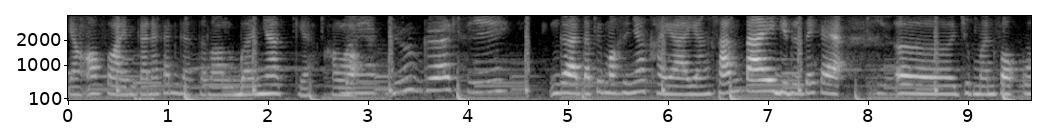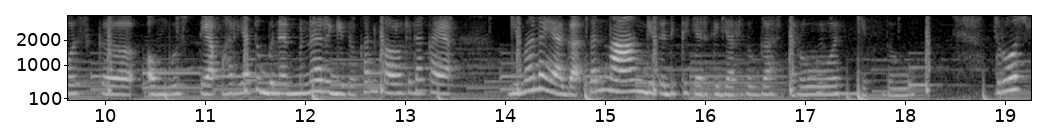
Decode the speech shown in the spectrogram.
yang offline karena kan gak terlalu banyak ya. Kalau Banyak juga sih. enggak, tapi maksudnya kayak yang santai gitu teh kayak Iya. eh, cuman fokus ke ombus tiap harinya tuh bener-bener gitu kan kalau kita kayak gimana ya gak tenang gitu dikejar-kejar tugas terus gitu. Terus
